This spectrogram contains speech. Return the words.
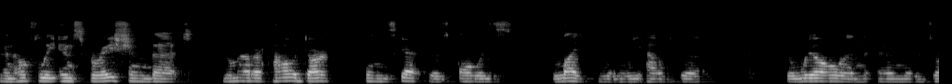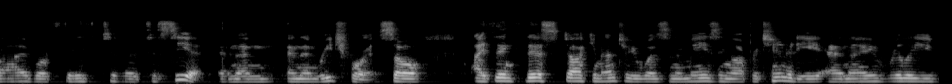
and hopefully inspiration that no matter how dark things get, there's always light when we have the the will and, and the drive or faith to, to see it and then and then reach for it. So I think this documentary was an amazing opportunity, and I really,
